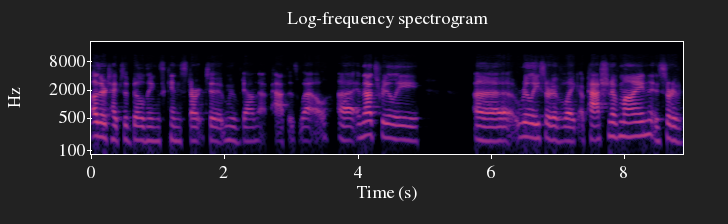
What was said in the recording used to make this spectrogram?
other types of buildings can start to move down that path as well. Uh, and that's really, uh, really sort of like a passion of mine is sort of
